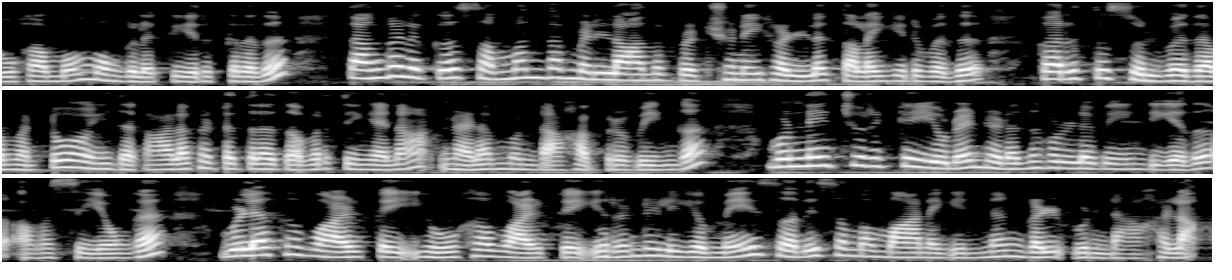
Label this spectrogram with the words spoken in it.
யோகமும் உங்களுக்கு இருக்கிறது. தங்களுக்கு சம்பந்தமில்லாத பிரச்சனைகளில் தலையிடுவது கருத்து சொல்வதை மட்டும் இந்த காலகட்டத்தில் தவிர்த்தீங்கன்னா நலம் உண்டாக பெறுவீங்க முன்னெச்சரிக்கையுடன் நடந்து கொள்ள வேண்டியது அவசியங்க. உலக வாழ்க்கை யோக வாழ்க்கை இரண்டிலையுமே சரிசமமான எண்ணங்கள் உண்டாகலாம்.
